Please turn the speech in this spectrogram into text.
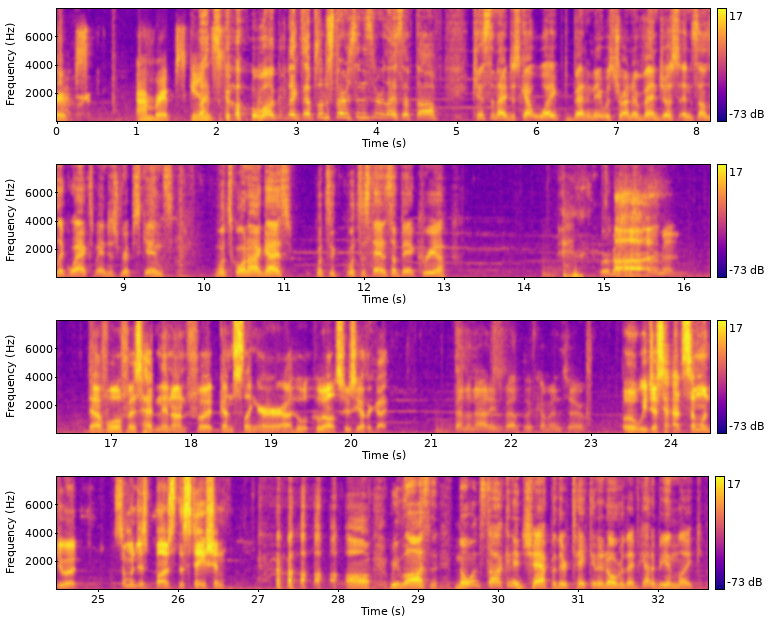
Rips. I'm Rip Skins. Let's go. Welcome to the next episode of Star Citizen. Last left off, Kiss and I just got wiped. Ben and Nate was trying to avenge us, and it sounds like Waxman just ripped skins. What's going on, guys? What's the what's the status update at Kareah? We're about Uh, to storm in. Dev Wolf is heading in on foot. Gunslinger. Uh, who who else? Who's the other guy? Benanati's about to come in too. Oh, we just had someone do a. Someone just buzzed the station. Oh, we lost. No one's talking in chat, but they're taking it over. They've got to be in like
